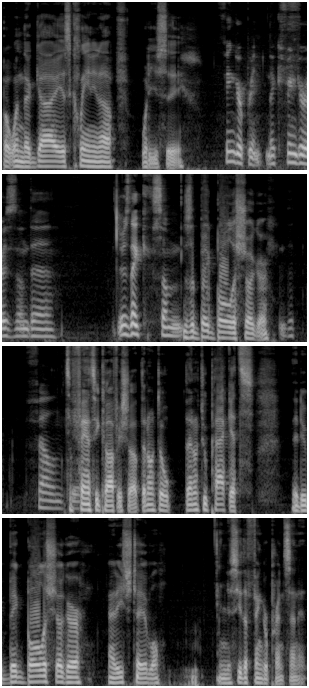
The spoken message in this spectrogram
But when the guy is cleaning up, what do you see? Fingerprint, like fingers on the. There's like some There's a big bowl of sugar. fell the It's a fancy coffee shop. They don't do they don't do packets. They do big bowl of sugar at each table, and you see the fingerprints in it,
